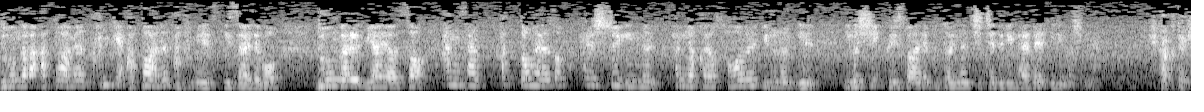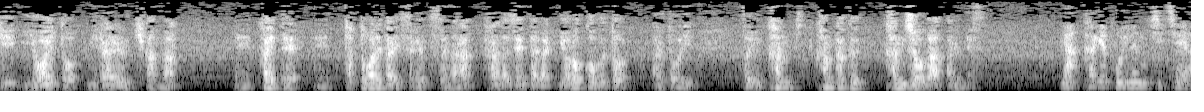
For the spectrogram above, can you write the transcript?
누군가가 아파하면 함께 아파하는 아픔이 있어야 되고 누군가를 위하여서 항상 합동하여서 할 수 있는 협력하여 선을 이루는 일 이것이 그리스도 안에 붙어있는 지체들이 해야 될 일인 것입니다. 比較的弱いと見られる機関が、えーかえって、えー尊ばれたりするするなら体全体が喜ぶと ある通りそういう感感覚感情があるんです 약하게 보이는 지체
